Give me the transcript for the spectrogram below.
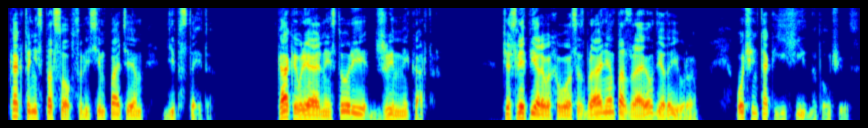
как-то не способствовали симпатиям дипстейта. Как и в реальной истории Джимми Картер. В числе первых его с избранием поздравил деда Юра. Очень так ехидно получилось.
